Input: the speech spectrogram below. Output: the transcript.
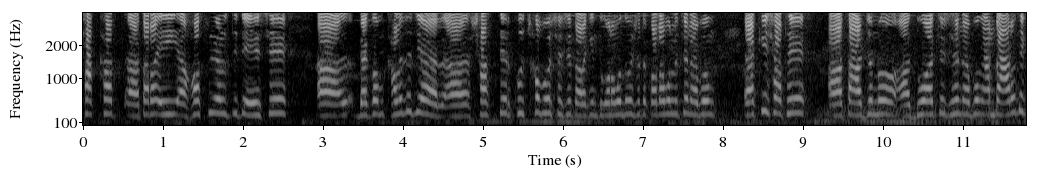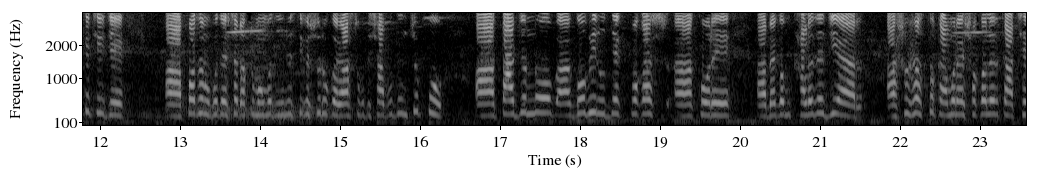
সাক্ষাৎ তারা এই হসপিটালটিতে এসে বেগম খালেদা জিয়ার স্বাস্থ্যের খোঁজখবর শেষে তারা কিন্তু গণমাধ্যমের সাথে কথা বলেছেন এবং একই সাথে তার জন্য দোয়া চেয়েছেন এবং আমরা আরও দেখেছি যে প্রধান উপদেষ্টা ডক্টর মোহাম্মদ ইউনুস থেকে শুরু করে রাষ্ট্রপতি শাহাবুদ্দিন চুপ্পু তার জন্য গভীর উদ্বেগ প্রকাশ করে বেগম খালেদা জিয়ার সুস্বাস্থ্য কামনায় সকলের কাছে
